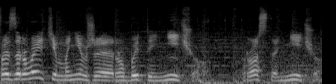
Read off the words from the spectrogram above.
Фезервейті мені вже робити нічого. Просто нічого.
